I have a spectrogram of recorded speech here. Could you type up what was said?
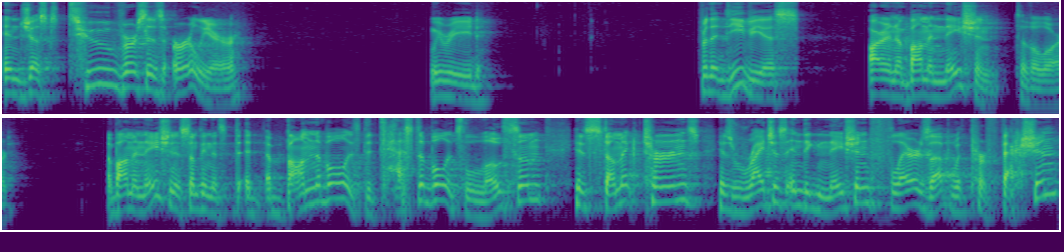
in just two verses earlier we read for the devious are an abomination to the Lord Abomination is something that's abominable, it's detestable, it's loathsome. His stomach turns, his righteous indignation flares up with perfection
